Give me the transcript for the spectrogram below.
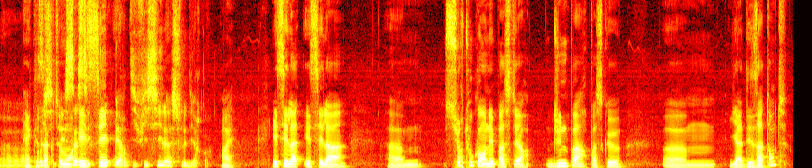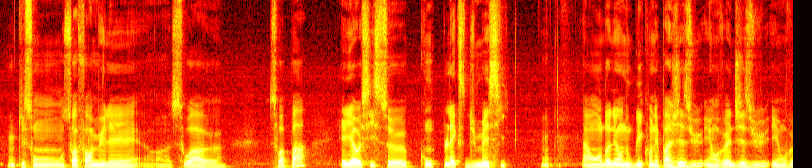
euh, aussi. Exactement. Et ça, c'est hyper difficile à se le dire. Quoi. Et c'est là, et c'est là, euh, surtout quand on est pasteur, d'une part parce que il y a des attentes Mm. qui sont soit formulées, soit, soit pas, et il y a aussi ce complexe du Messie. Mm. À un moment donné, on oublie qu'on n'est pas Jésus et on veut être Jésus et on veut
